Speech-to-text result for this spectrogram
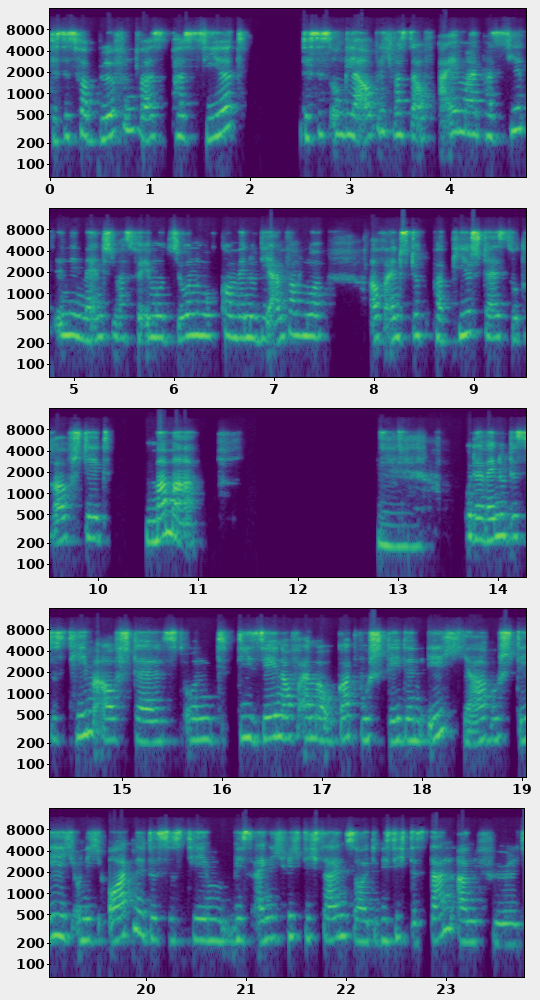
das ist verblüffend, was passiert. Das ist unglaublich, was da auf einmal passiert in den Menschen, was für Emotionen hochkommen, wenn du die einfach nur auf ein Stück Papier stellst, wo drauf steht Mama. Mhm. Oder wenn du das System aufstellst und die sehen auf einmal, oh Gott, wo stehe denn ich? Ja, wo stehe ich? Und ich ordne das System, wie es eigentlich richtig sein sollte, wie sich das dann anfühlt.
